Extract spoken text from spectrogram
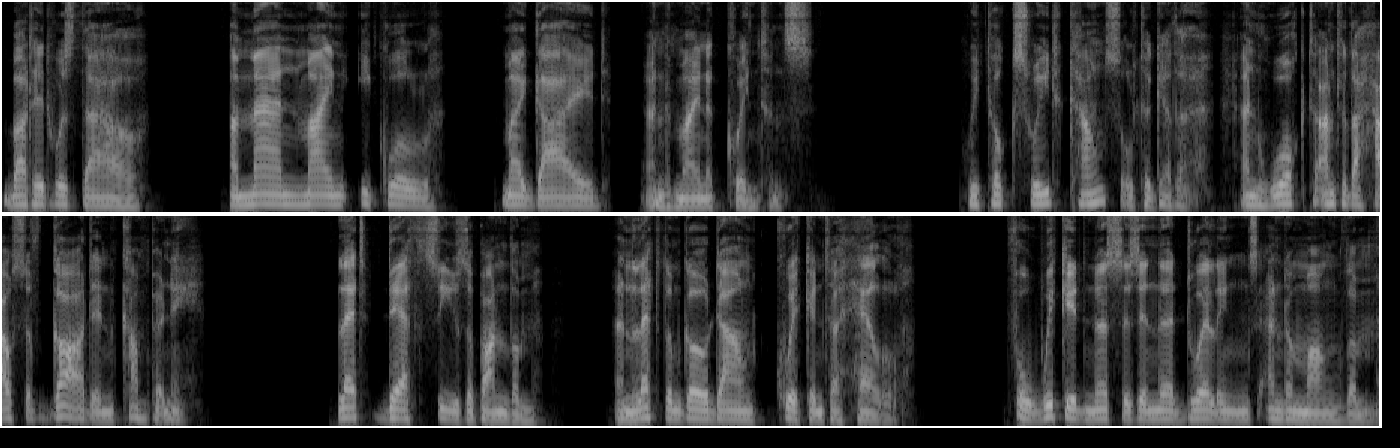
But it was thou, a man mine equal, my guide and mine acquaintance. We took sweet counsel together, and walked unto the house of God in company. Let death seize upon them, and let them go down quick into hell. For wickedness is in their dwellings and among them.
